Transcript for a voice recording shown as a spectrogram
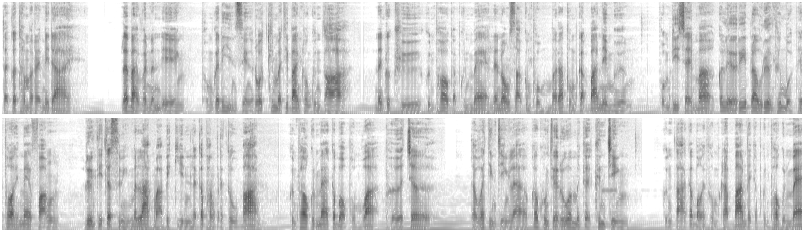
แต่ก็ทำอะไรไม่ได้ และแบบวันนั้นเอง ผมก็ได้ยินเสียงรถขึ้นมาที่บ้านของคุณตา นั่นก็คือคุณพ่อกับคุณแม่และน้องสาวของผมมารับผมกลับบ้านในเมือง ผมดีใจมากก็เลยรีบเล่าเรื่องทั้งหมดให้พ่อให้แม่ฟัง เรื่องที่เจ้าสมิงมันลากหมาไปกิน แล้วก็พังประตูบ้าน คุณพ่อคุณแม่ก็บอกผมว่าเพ้อเจ้อแต่ว่าจริง ๆ แล้วเขาคงจะรู้ว่ามันเกิดขึ้นจริง คุณตาก็บอกให้ผมกลับบ้านไปกับคุณพ่อคุณแม่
